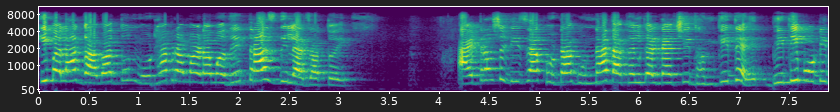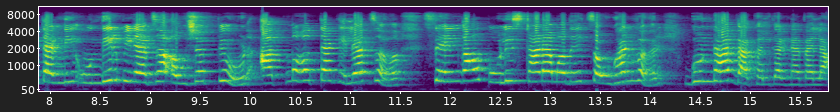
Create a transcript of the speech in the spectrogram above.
की मला गावातून मोठ्या प्रमाणामध्ये त्रास दिला जातोय. अॅट्रॉसिटीचा खोटा गुन्हा दाखल करण्याची धमकी देत भीतीपोटी त्यांनी उंदीर पिण्याचं औषध पिऊन आत्महत्या केल्याचं सेनगाव पोलीस ठाण्यामध्ये चौघांवर गुन्हा दाखल करण्यात आला.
